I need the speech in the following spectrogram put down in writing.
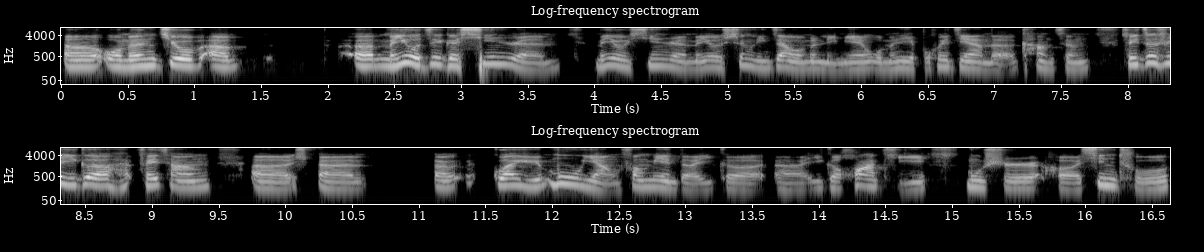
呃，我们就呃。呃，没有这个新人，没有新人，没有圣灵在我们里面，我们也不会这样的抗争。所以这是一个非常呃呃呃关于牧养方面的一个呃一个话题，牧师和信徒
